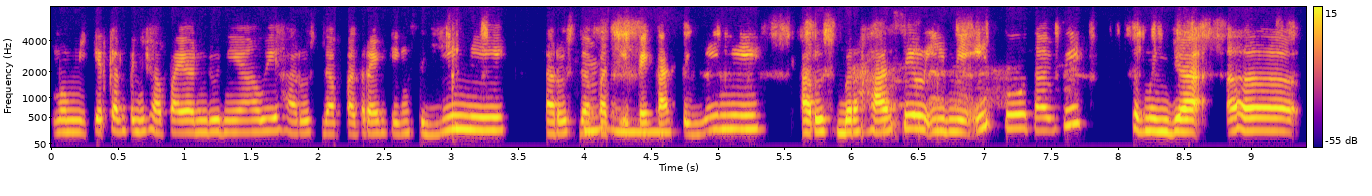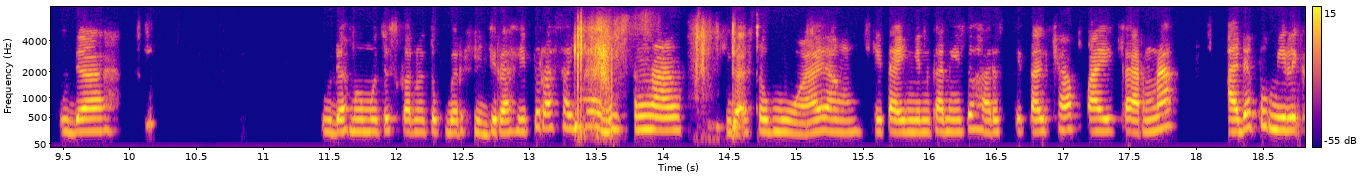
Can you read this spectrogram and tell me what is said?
memikirkan pencapaian duniawi harus dapat ranking segini harus dapat IPK segini harus berhasil ini itu. Tapi semenjak uh, udah udah memutuskan untuk berhijrah itu rasanya lebih tenang. Nggak semua yang kita inginkan itu harus kita capai karena ada pemilik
